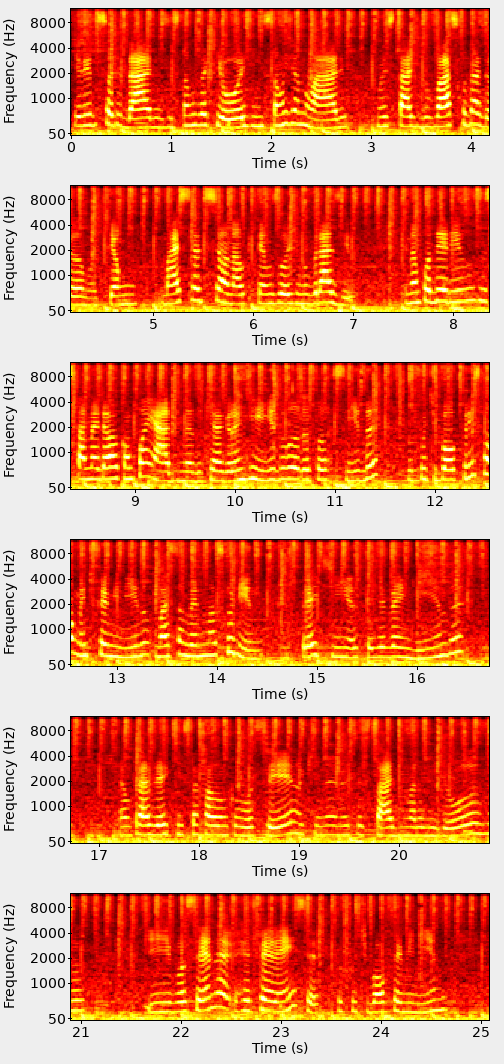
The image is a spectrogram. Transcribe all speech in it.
Queridos solidários, estamos aqui hoje em São Januário, no estádio do Vasco da Gama, que é o mais tradicional que temos hoje no Brasil. E não poderíamos estar melhor acompanhados né, do que a grande ídola da torcida do futebol, principalmente feminino, mas também no masculino. Pretinha, seja bem-vinda. É um prazer aqui estar falando com você, aqui né, nesse estádio maravilhoso. E você, né, referência do futebol feminino,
